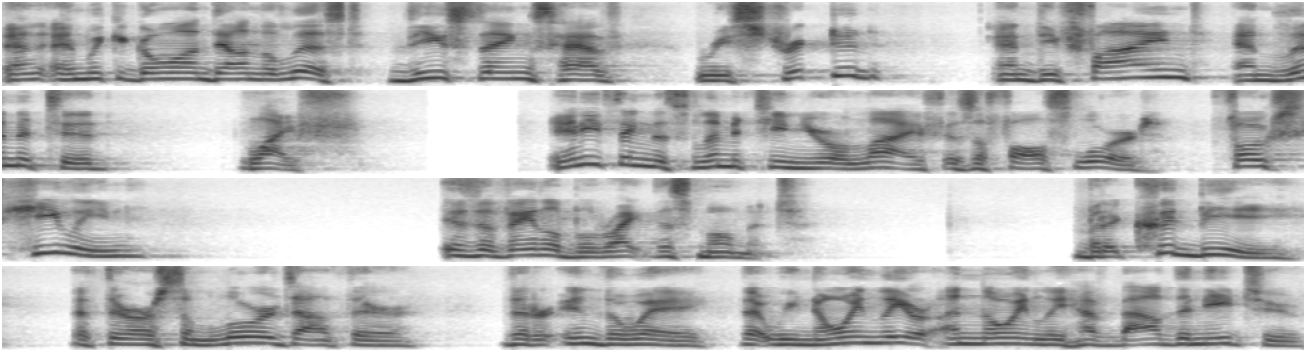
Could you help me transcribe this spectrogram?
And, and we could go on down the list. These things have restricted and defined and limited life. Anything that's limiting your life is a false Lord. Folks, healing is available right this moment. But it could be that there are some lords out there that are in the way that we knowingly or unknowingly have bowed the knee to.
